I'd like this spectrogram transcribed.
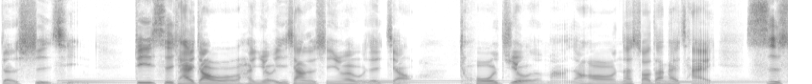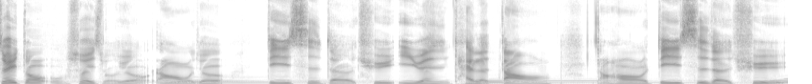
的事情。第一次开刀，我很有印象的是，因为我的脚脱臼了嘛，然后那时候大概才四岁多五岁左右，然后我就第一次的去医院开了刀，然后第一次的去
